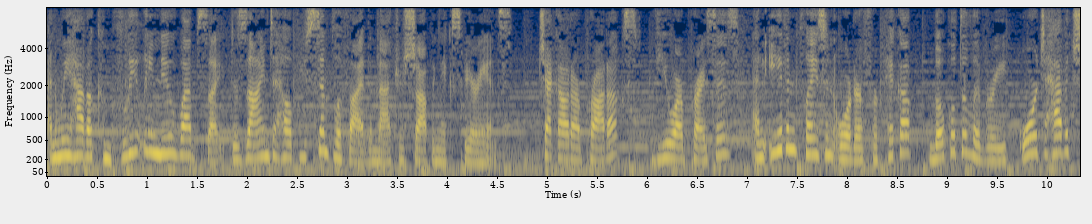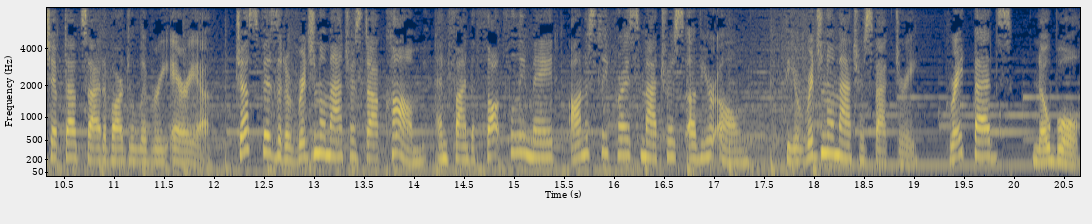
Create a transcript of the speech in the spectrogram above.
and we have a completely new website designed to help you simplify the mattress shopping experience. Check out our products, view our prices, and even place an order for pickup, local delivery, or to have it shipped outside of our delivery area. Just visit originalmattress.com and find a thoughtfully made, honestly priced mattress of your own. The Original Mattress Factory. Great beds, no bull.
